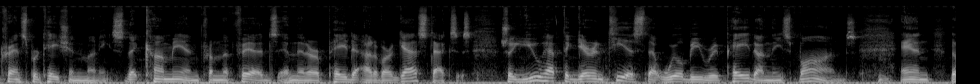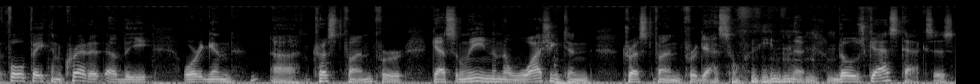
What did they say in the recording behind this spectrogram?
transportation monies that come in from the feds and that are paid out of our gas taxes. So you have to guarantee us that we'll be repaid on these bonds. And the full faith and credit of the Oregon uh, Trust Fund for gasoline and the Washington Trust Fund for gasoline, the, those gas taxes,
